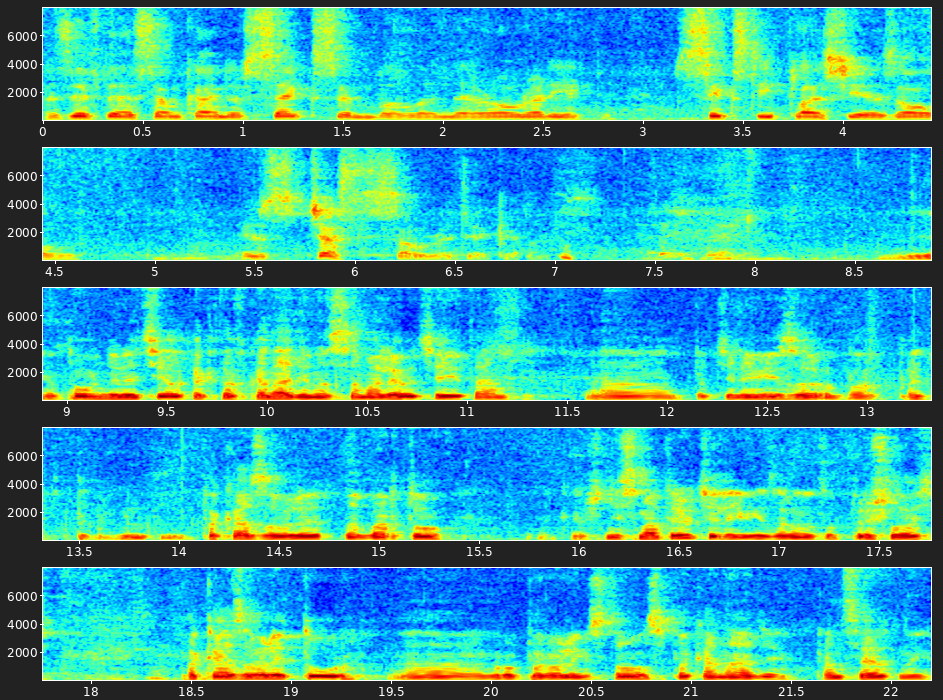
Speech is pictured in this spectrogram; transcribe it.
as if they're some kind of sex symbol, and they're already 60 plus years old. It's just so ridiculous. Я помню, летел как-то в Канаде на самолете, и там э, по телевизору по- по- показывали на борту. Конечно, не смотрю телевизор, но тут пришлось. Показывали тур э, группы Rolling Stones по Канаде, концертный.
